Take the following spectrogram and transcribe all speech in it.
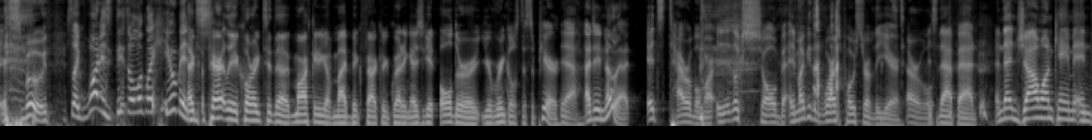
and smooth. it's like, what is, these don't look like humans. Apparently, according to the marketing of my Big Fat Greek Wedding, as you get older, your wrinkles disappear. Yeah. I didn't know that. It's terrible, Mark. It looks so bad. It might be the worst poster of the year. It's terrible. It's that bad. And then Jawan came in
